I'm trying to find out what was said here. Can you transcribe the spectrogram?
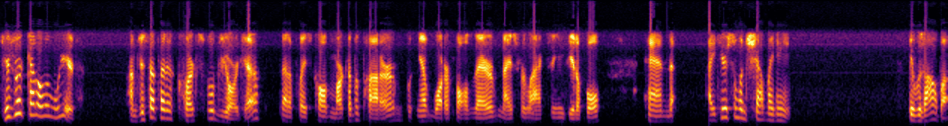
here's where it got a little weird. I'm just outside of Clarksville, Georgia, at a place called Mark of the Potter, looking at waterfalls there, nice, relaxing, beautiful. And I hear someone shout my name. It was Alba.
